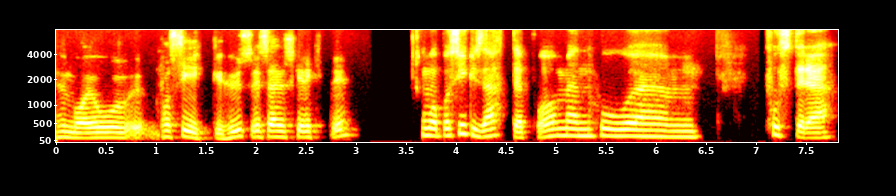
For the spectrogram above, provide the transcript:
hun, må jo på sykehus, hvis jeg husker riktig. Hun må på sykehuset etterpå, men hun eh, fosteret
